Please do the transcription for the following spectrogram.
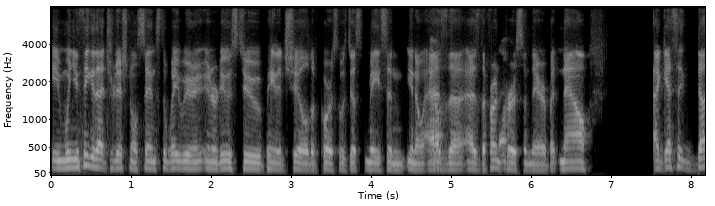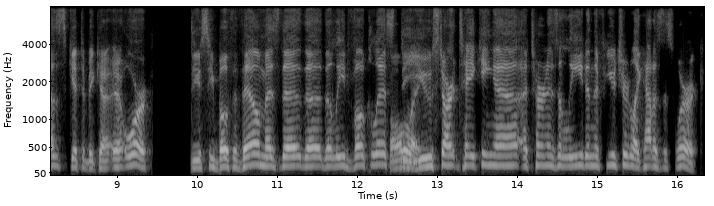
in, when you think of that traditional sense, the way we were introduced to Painted Shield, of course, was just Mason, you know, yeah. as the as the front yeah. person there. But now, I guess it does get to become or do you see both of them as the the, the lead vocalist? Totally. Do you start taking a, a turn as a lead in the future? Like, how does this work?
